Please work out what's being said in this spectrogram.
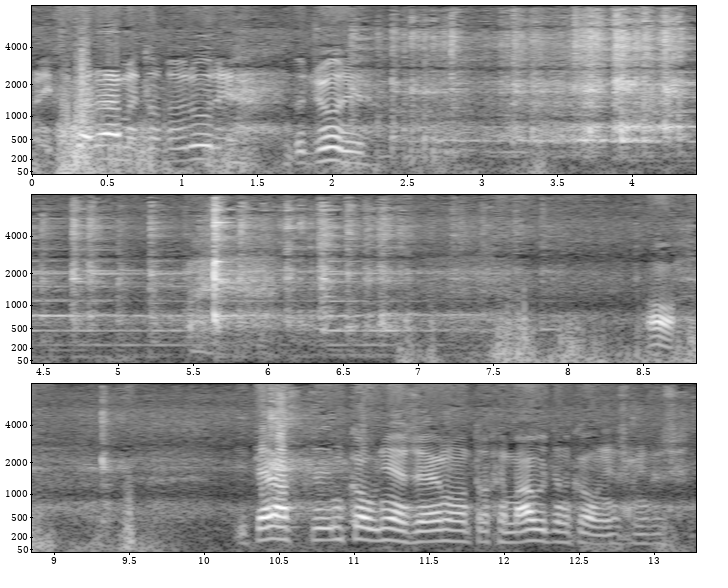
No i wkładamy to do rury, do dziury. Teraz tym kołnierzem, no trochę mały ten kołnierz mi wyszedł.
